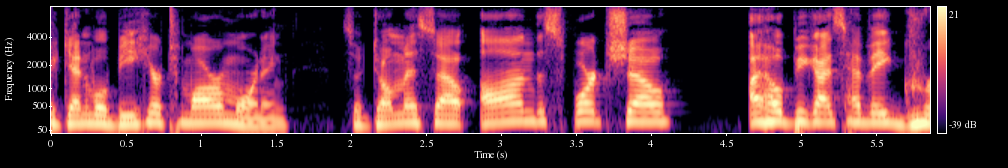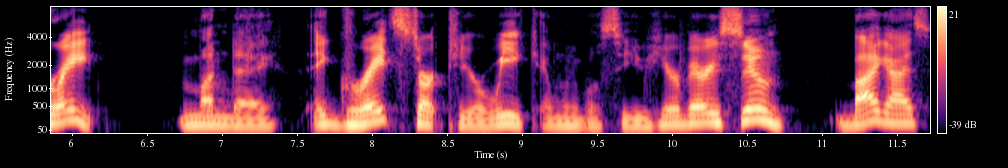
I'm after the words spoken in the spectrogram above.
Again, we'll be here tomorrow morning. So don't miss out on the sports show. I hope you guys have a great Monday a great start to your week, and we will see you here very soon. Bye, guys.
